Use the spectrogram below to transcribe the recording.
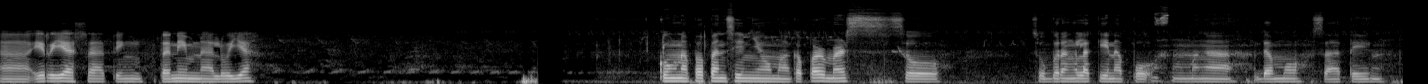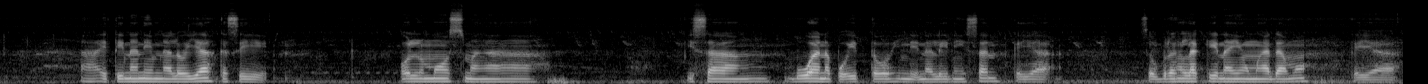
ah, area sa ating tanim na luya. Kung napapansin nyo mga ka-farmers so sobrang laki na po ang mga damo sa ating ah, itinanim na luya kasi almost mga isang buwan na po ito hindi nalinisan. Kaya sobrang laki na yung mga damo kaya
